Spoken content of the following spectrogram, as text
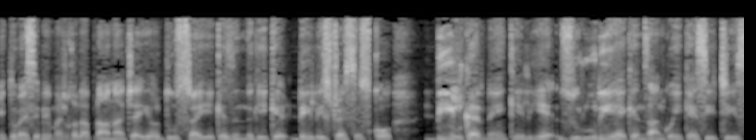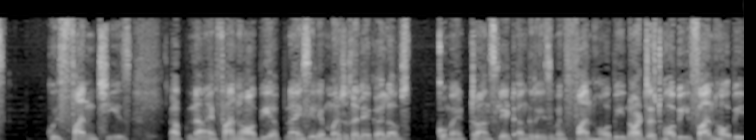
एक तो वैसे भी मशगला अपनाना चाहिए और दूसरा ये कि ज़िंदगी के डेली स्ट्रेसेस को डील करने के लिए ज़रूरी है कि इंसान को एक ऐसी चीज़, कोई फन चीज़ अपनाए फन हॉबी अपनाए। इसीलिए मशगले का लफ्ज़ को मैं ट्रांसलेट अंग्रेज़ी में fun hobby not just hobby fun hobby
